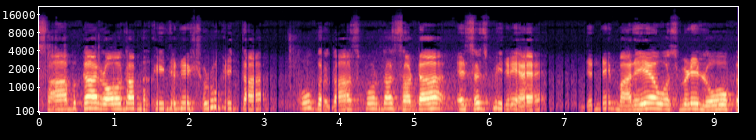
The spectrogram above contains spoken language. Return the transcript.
ਸਾਬਕਾ ਰੋ ਦਾ ਮੁਖੀ ਜਿਹਨੇ ਸ਼ੁਰੂ ਕੀਤਾ ਉਹ ਗੁਰਦਾਸਪੁਰ ਦਾ ਸਾਡਾ ਐਸਐਸਪੀ ਰਿਹਾ ਹੈ, ਜਿੰਨੇ ਮਾਰੇ ਆ, ਉਸ ਵੇਲੇ ਲੋਕ,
